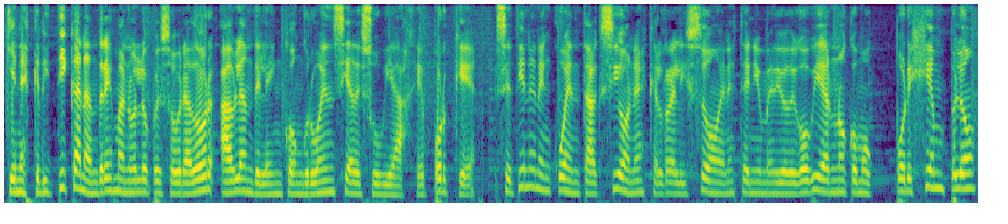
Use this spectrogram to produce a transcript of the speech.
Quienes critican a Andrés Manuel López Obrador hablan de la incongruencia de su viaje. ¿Por qué? Se tienen en cuenta acciones que él realizó en este año y medio de gobierno, como por ejemplo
